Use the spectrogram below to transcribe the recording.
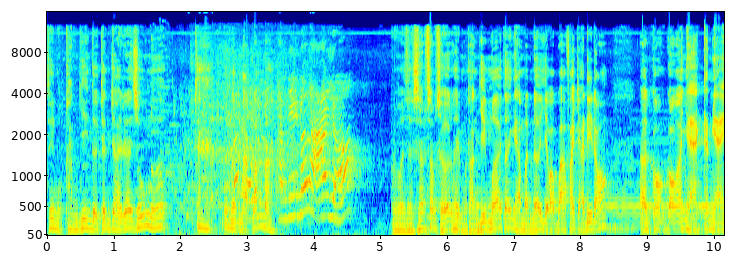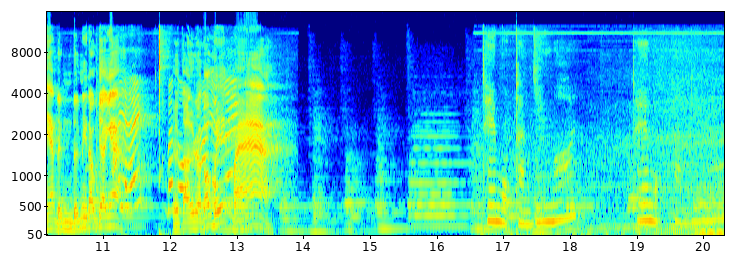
thêm một thành viên từ trên trời rơi xuống nữa. Chà, cái này mệt lắm rồi. Thành viên đó là ai vậy? Rồi sắp sắp sửa thêm một thành viên mới tới nhà mình nữa? Giờ ba, ba phải chạy đi đón à, con con ở nhà canh nhà nha. Đừng đừng đi đâu chơi nha. Từ từ rồi con biết mà. Thêm một thành viên mới. Thêm một thành viên mới.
